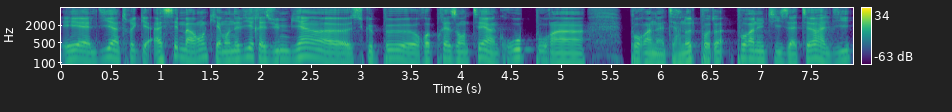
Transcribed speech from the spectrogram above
et elle dit un truc assez marrant qui à mon avis résume bien ce que peut représenter un groupe pour un, pour un internaute, pour, pour un utilisateur. Elle dit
